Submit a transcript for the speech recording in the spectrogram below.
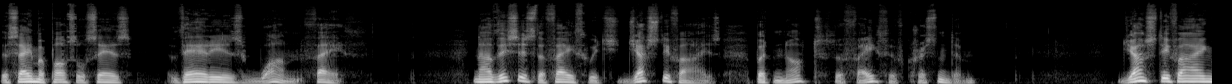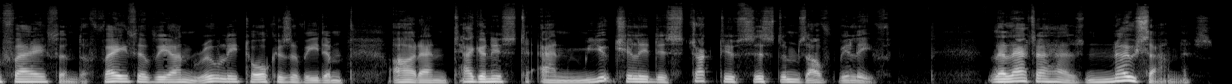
The same apostle says, There is one faith. Now this is the faith which justifies, but not the faith of Christendom. Justifying faith and the faith of the unruly talkers of Edom are antagonist and mutually destructive systems of belief. The latter has no soundness,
